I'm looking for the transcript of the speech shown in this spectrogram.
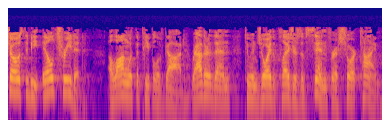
chose to be ill treated along with the people of God, rather than to enjoy the pleasures of sin for a short time.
